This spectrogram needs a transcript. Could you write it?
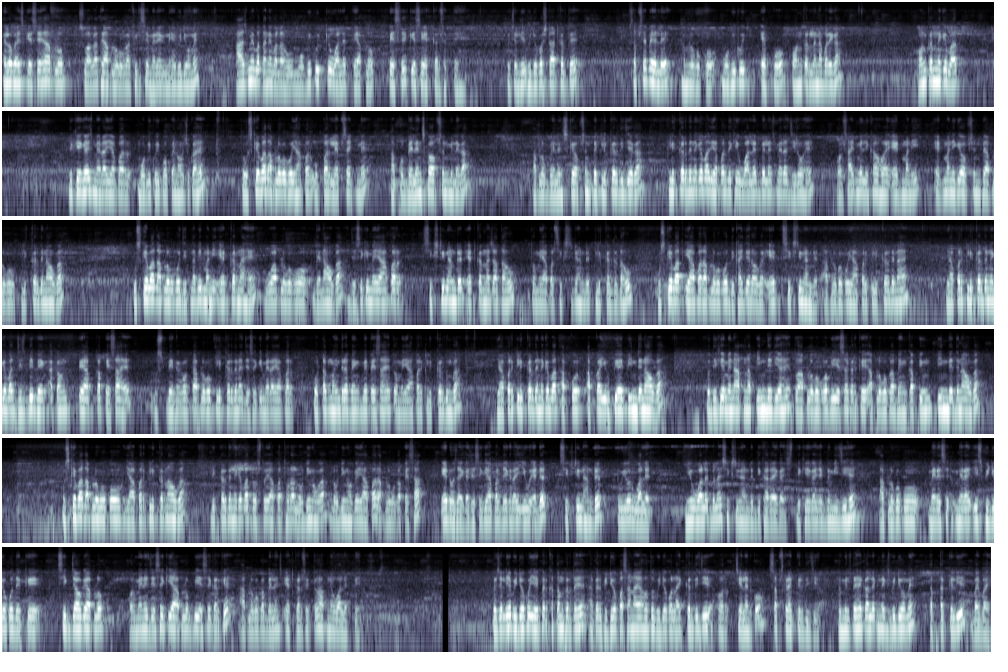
Hello guys, कैसे हैं आप लोग? स्वागत है आप लोगों का फिर से मेरे एक नए वीडियो में। आज मैं बताने वाला हूँ, मोबीक्विक के वॉलेट पे आप लोग पैसे कैसे ऐड कर सकते हैं। तो चलिए वीडियो को स्टार्ट करते हैं। सबसे पहले हम लोगों को मोबीक्विक ऐप को ऑन कर लेना पड़ेगा। ऑन करने के बाद, देखिए गाइस मेरा यहाँ पर मोबीक्विक ओपन हो चुका है। तो उसके बाद आप लोगों को यहाँ पर ऊपर लेफ़्ट साइड में आपको बैलेंस का ऑप्शन मिलेगा। आप लोग बैलेंस के ऑप्शन पे क्लिक कर दीजिएगा। क्लिक कर देने के बाद यहाँ पर देखिए वॉलेट बैलेंस मेरा ज़ीरो है और साइड में लिखा हुआ है ऐड मनी ऐड मनी के ऑप्शन पे आप लोगों को क्लिक कर देना होगा। उसके बाद आप लोगों को जितना भी मनी ऐड करना है, वो आप लोगों को देना होगा। जैसे कि मैं यहाँ पर सिक्सटीन हंड्रेड ऐड करना चाहता हूँ तो मैं यहाँ पर सिक्सटीन हंड्रेड क्लिक कर देता हूँ। उसके बाद यहाँ पर आप लोगों को दिखाई दे रहा होगा एट सिक्सटीन हंड्रेड आप लोगों को यहाँ पर क्लिक कर देना है। यहाँ पर क्लिक कर देने के बाद जिस भी बैंक अकाउंट पे आपका पैसा है, उस बैंक अकाउंट पे आप लोगों को क्लिक कर देना है। जैसे कि मेरा यहाँ पर कोटक महिंद्रा बैंक में पैसा है तो मैं यहाँ पर क्लिक कर दूँगा। यहाँ पर क्लिक कर देने के बाद आपको, आपका यूपीआई पिन देना होगा। तो देखिए, मैंने अपना पिन दे दिया है तो आप लोगों को भी ऐसा करके आप लोगों का बैंक का पिन पिन दे देना होगा। उसके बाद आप लोगों को यहाँ पर क्लिक करना होगा। क्लिक कर देने के बाद दोस्तों, यहाँ पर थोड़ा लोडिंग होगा। लोडिंग होकर यहाँ पर आप लोगों का पैसा ऐड हो जाएगा। जैसे कि यहाँ पर देख रहा है you added sixteen hundred to your wallet new wallet balance sixteen hundred दिखा रहेगा इस देखिएगा एकदम ईजी है। आप लोगों को मेरे से, मेरा इस वीडियो को देख के सीख जाओगे आप लोग। और मैंने जैसे किया, आप लोग भी ऐसे करके आप लोगों का बैलेंस ऐड कर सकते हो अपने वॉलेट पे। तो चलिए वीडियो को यहीं पर ख़त्म करते हैं। अगर वीडियो पसंद आया हो तो वीडियो को लाइक कर दीजिए और चैनल को सब्सक्राइब कर दीजिए। तो मिलते हैं कल एक नेक्स्ट वीडियो में। तब तक के लिए बाय बाय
